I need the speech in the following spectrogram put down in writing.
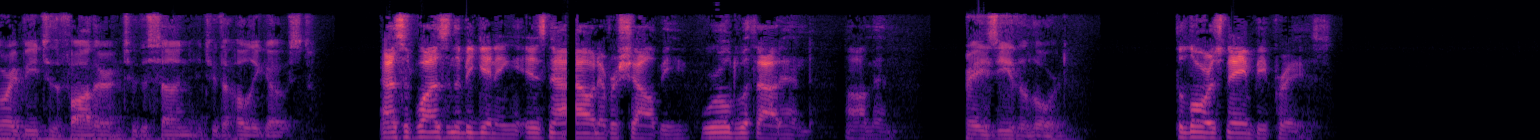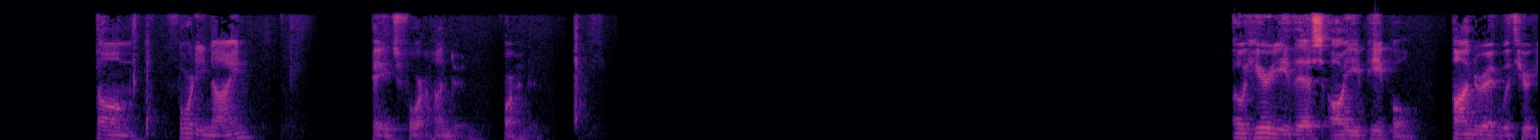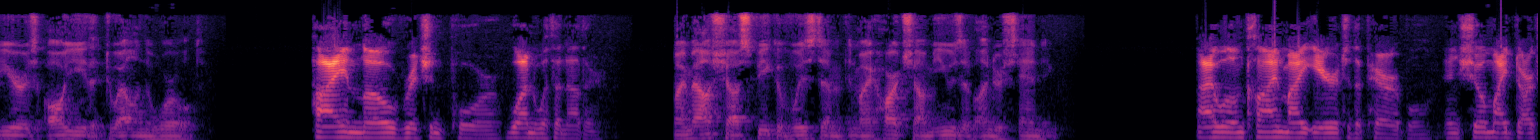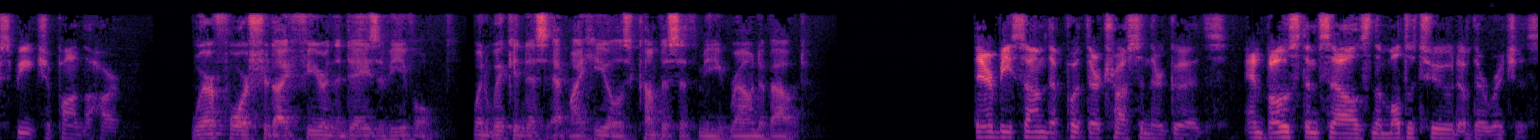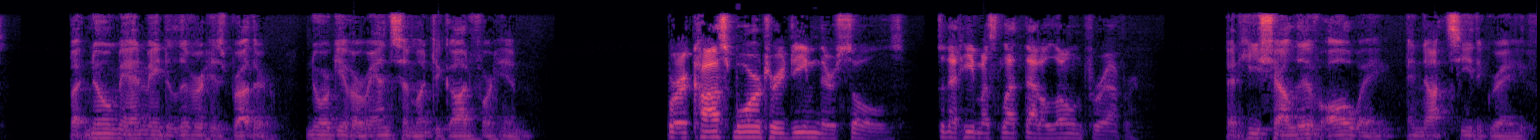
Glory be to the Father, and to the Son, and to the Holy Ghost. As it was in the beginning, is now, and ever shall be, world without end. Amen. Praise ye the Lord. The Lord's name be praised. Psalm 49, page 400. 400. O hear ye this, all ye people Ponder it with your ears, all ye that dwell in the world. High and low, rich and poor, one with another. My mouth shall speak of wisdom, and my heart shall muse of understanding. I will incline my ear to the parable, and show my dark speech upon the harp. Wherefore should I fear in the days of evil, when wickedness at my heels compasseth me round about? There be some that put their trust in their goods and boast themselves in the multitude of their riches. But no man may deliver his brother, nor give a ransom unto God for him. For it costs more to redeem their souls, so that he must let that alone forever. That he shall live alway, and not see the grave.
